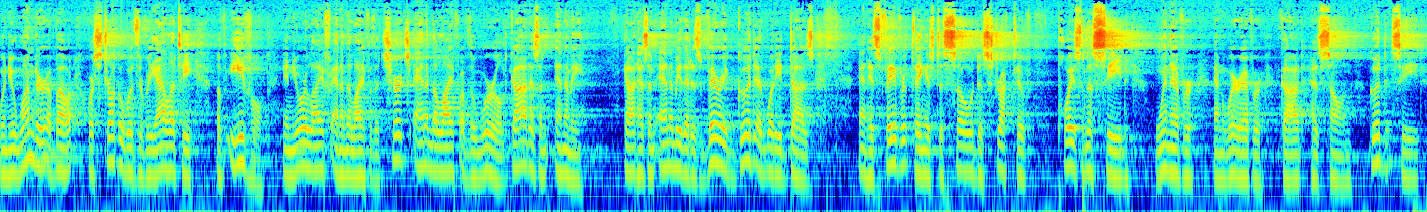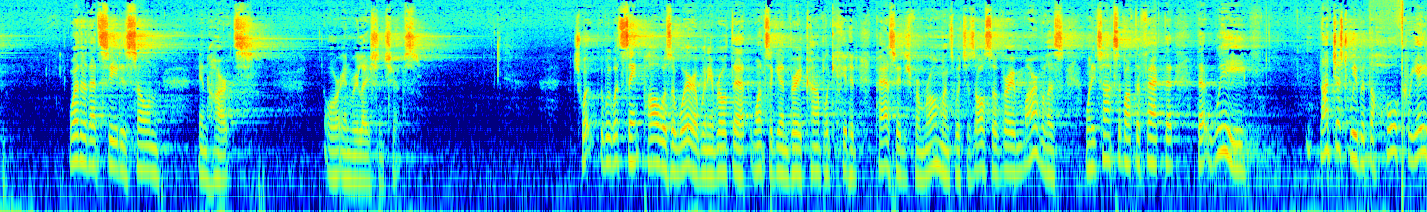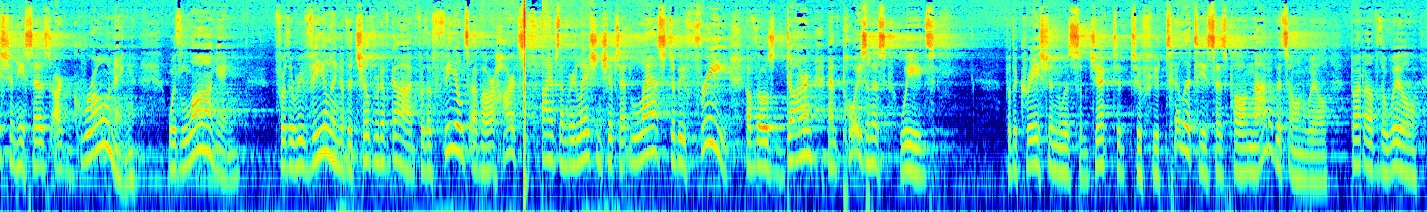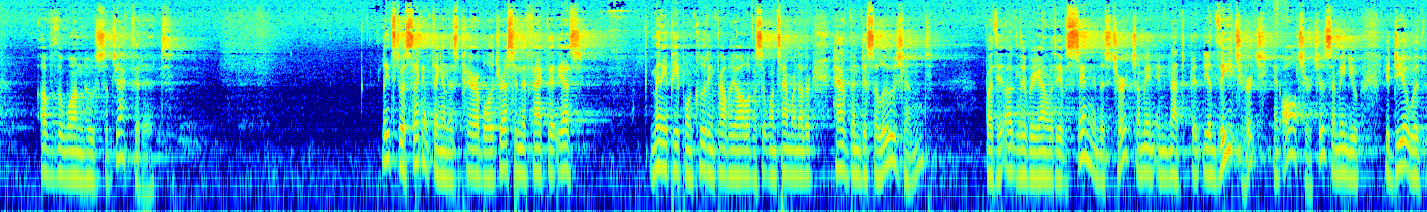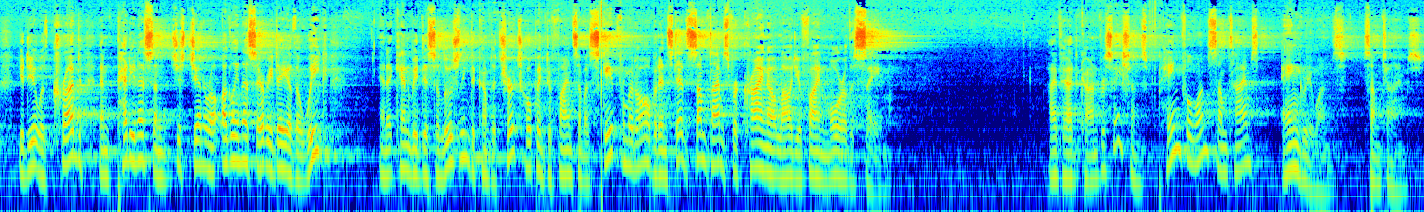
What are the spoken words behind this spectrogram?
when you wonder about or struggle with the reality of evil in your life and in the life of the church and in the life of the world. God is an enemy. God has an enemy that is very good at what he does. And his favorite thing is to sow destructive, poisonous seed whenever and wherever God has sown good seed. Whether that seed is sown in hearts or in relationships. What, what St. Paul was aware of when he wrote that, once again, very complicated passage from Romans, which is also very marvelous, when he talks about the fact that, that we, not just we, but the whole creation, he says, are groaning with longing for the revealing of the children of God, for the fields of our hearts, lives, and relationships at last to be free of those darn and poisonous weeds for the creation was subjected to futility, says Paul, not of its own will, but of the will of the one who subjected it. Leads to a second thing in this parable, addressing the fact that, yes, many people, including probably all of us at one time or another, have been disillusioned by the ugly reality of sin in this church. I mean, in not in the church, in all churches. I mean, you you deal with you deal with crud and pettiness and just general ugliness every day of the week. And it can be disillusioning to come to church hoping to find some escape from it all, but instead, sometimes for crying out loud, you find more of the same. I've had conversations, painful ones sometimes, angry ones sometimes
